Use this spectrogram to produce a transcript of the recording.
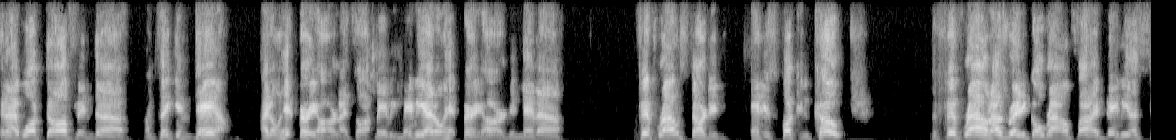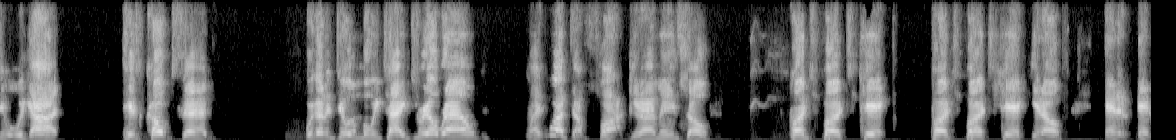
And I walked off and uh, I'm thinking, damn, I don't hit very hard. I thought maybe, maybe I don't hit very hard. And then uh, fifth round started and his fucking coach, the fifth round, I was ready to go round five, baby. Let's see what we got. His coach said, we're gonna do a Muay Thai drill round. I'm like, what the fuck? You know what I mean? So punch, punch, kick, punch, punch, kick, you know, and and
